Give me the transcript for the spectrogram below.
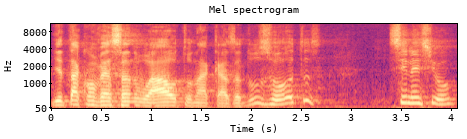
de estar conversando alto na casa dos outros, silenciou.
